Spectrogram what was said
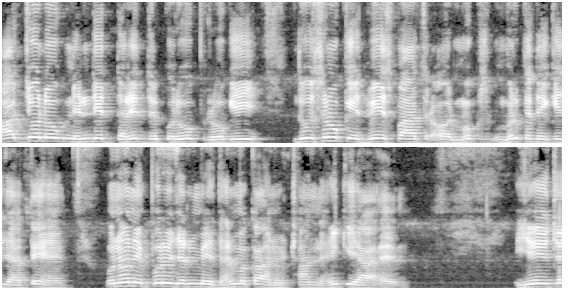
आज जो लोग निंदित, दरिद्र, कुरूप, रोगी, दूसरों के द्वेष पात्र और मूर्ख देखे जाते हैं, उन्होंने पूर्व जन्म में धर्म का अनुष्ठान नहीं किया है। ये च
